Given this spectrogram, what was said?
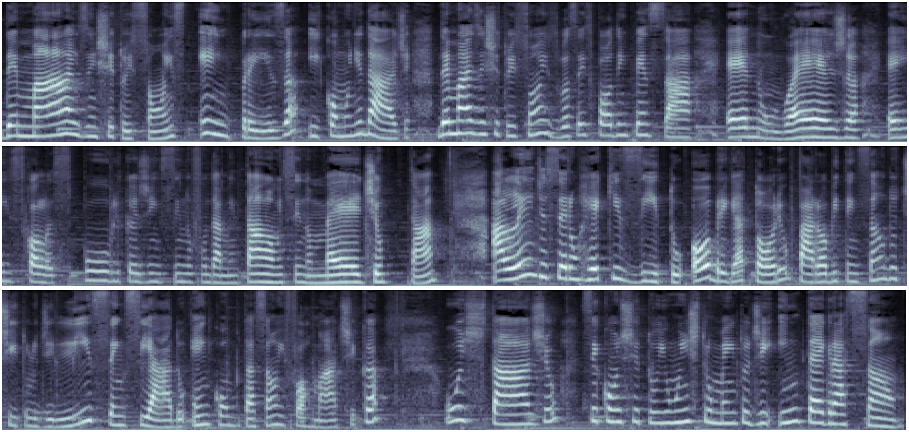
demais instituições, empresa e comunidade. Demais instituições, vocês podem pensar é no EJA, é em escolas públicas de ensino fundamental, ensino médio tá? Além de ser um requisito obrigatório para obtenção do título de licenciado em computação informática, o estágio se constitui um instrumento de integração,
